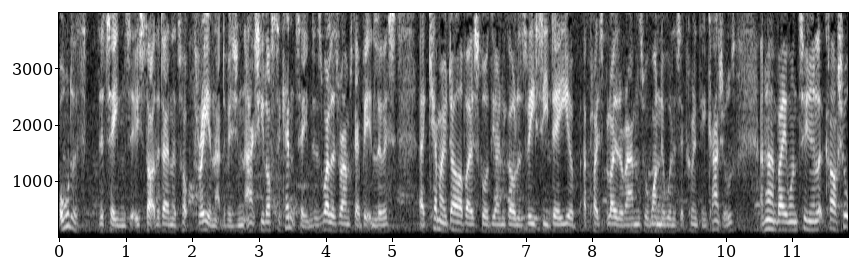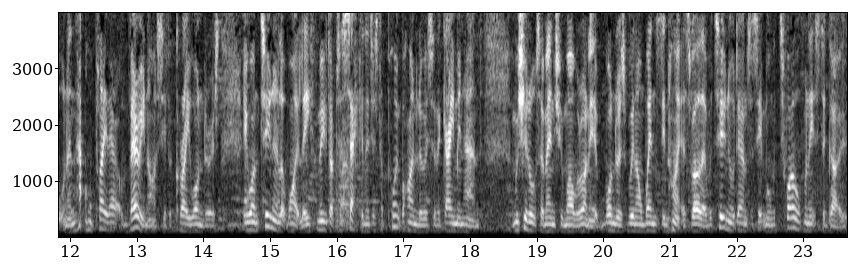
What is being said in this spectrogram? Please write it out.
all of the teams who started the day in the top three in that division actually lost to Kent teams, as well as Ramsgate beating Lewes. Uh, Chemo Darbo scored the only goal as VCD, a, a place below the Rams, were 1 0 winners at Corinthian Casuals, and Herne Bay won 2 0 at Carshalton, and that all played out very nicely for Cray Wanderers, who won 2 0 at Whyteleafe, moved up to second and just a point behind Lewes with a game in hand. And we should also mention while we're on it, Wanderers win on Wednesday night as well. They were 2 0 down to Sittingbourne with 12 minutes to go.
